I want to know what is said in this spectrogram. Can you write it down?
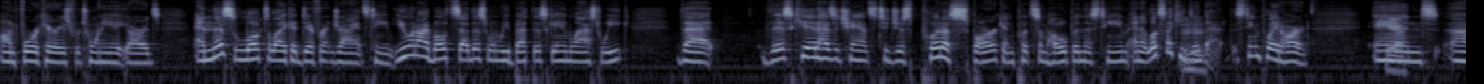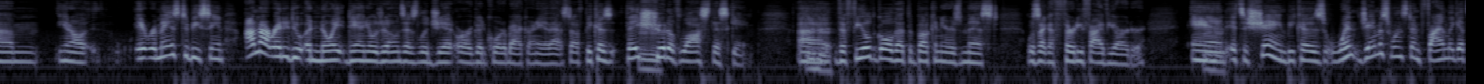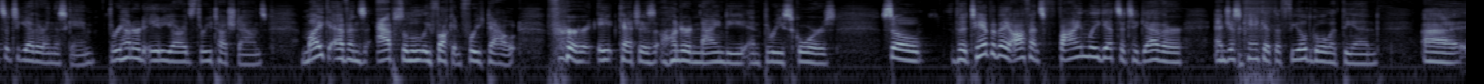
on four carries for 28 yards. And this looked like a different Giants team. You and I both said this when we bet this game last week that this kid has a chance to just put a spark and put some hope in this team. And it looks like he did that. This team played hard. And, um, you know, it remains to be seen. I'm not ready to anoint Daniel Jones as legit or a good quarterback or any of that stuff because they should have lost this game. Uh, The field goal that the Buccaneers missed was like a 35 yarder. And it's a shame because when Jameis Winston finally gets it together in this game, 380 yards, three touchdowns. Mike Evans absolutely fucking freaked out for eight catches, 190, and three scores. So the Tampa Bay offense finally gets it together and just can't get the field goal at the end. Uh,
